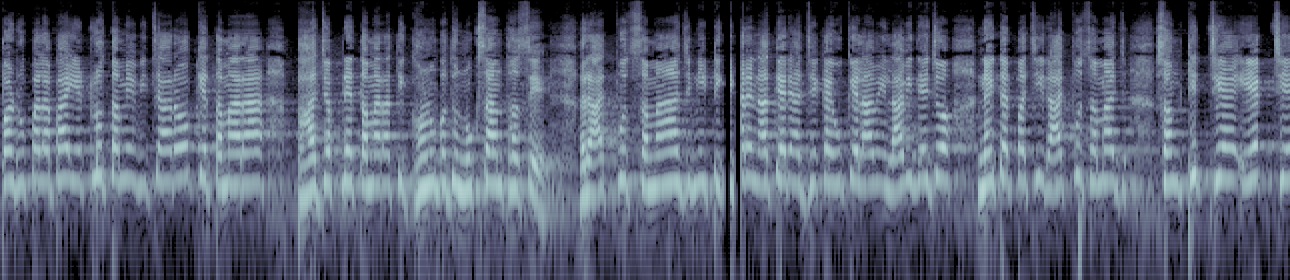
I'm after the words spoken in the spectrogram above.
પણ રૂપાલાભાઈ, એટલું તમે વિચારો કે તમારા ભાજપને તમારાથી ઘણું બધું નુકસાન થશે. રાજપૂત સમાજની ટિકિટ અત્યારે આ જે કાંઈ ઉકેલ આવી, લાવી દેજો. નહીતર પછી રાજપૂત સમાજ સંગઠિત છે, એક છે,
